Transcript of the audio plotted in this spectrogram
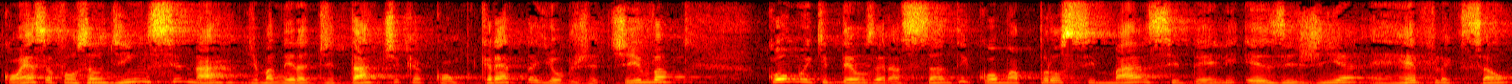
com essa função de ensinar de maneira didática, concreta e objetiva como é que Deus era santo e como aproximar-se dele exigia reflexão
